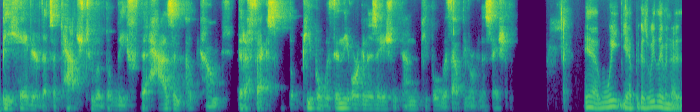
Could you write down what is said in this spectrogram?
behavior that's attached to a belief that has an outcome that affects people within the organization and people without the organization. Yeah, we yeah because we live in a,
